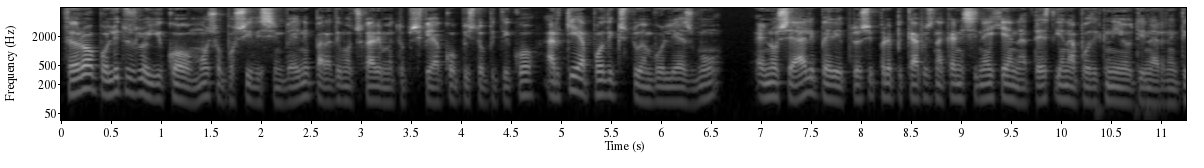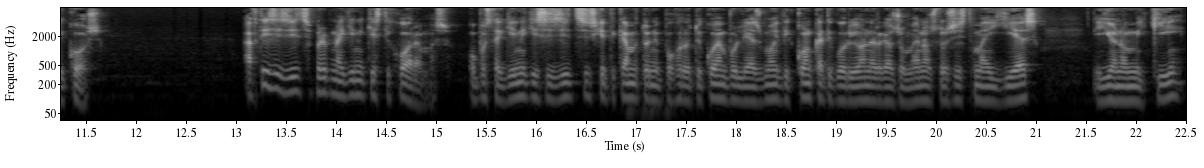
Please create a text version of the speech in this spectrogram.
Θεωρώ απολύτως λογικό όμως, όπως ήδη συμβαίνει, παραδείγματος χάρη με το ψηφιακό πιστοποιητικό, αρκεί η απόδειξη του εμβολιασμού, ενώ σε άλλη περίπτωση πρέπει κάποιος να κάνει συνέχεια ένα τεστ για να αποδεικνύει ότι είναι αρνητικός. Αυτή η συζήτηση πρέπει να γίνει και στη χώρα μας, όπως θα γίνει και η συζήτηση σχετικά με τον υποχρεωτικό εμβολιασμό ειδικών κατηγοριών εργαζομένων στο σύστημα υγείας, υγειονομική,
